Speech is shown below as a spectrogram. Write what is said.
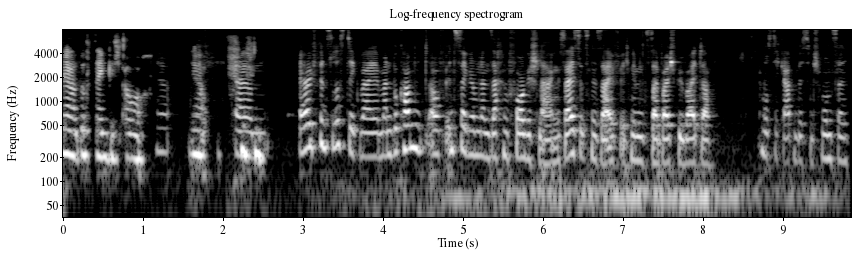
ja, das denke ich auch. Ja. Ja. Ähm, ja, ich finde es lustig, weil man bekommt auf Instagram dann Sachen vorgeschlagen. Sei es jetzt eine Seife, ich nehme jetzt ein Beispiel weiter. Musste ich gerade ein bisschen schmunzeln,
